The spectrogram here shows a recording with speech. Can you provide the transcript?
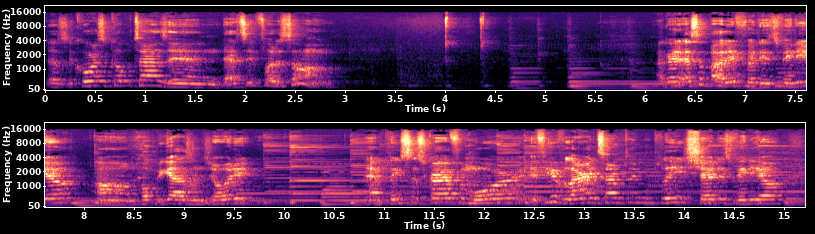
Does the chorus a couple times, and that's it for the song. Okay, that's about it for this video. Um, hope you guys enjoyed it. And please subscribe for more. If you've learned something, please share this video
